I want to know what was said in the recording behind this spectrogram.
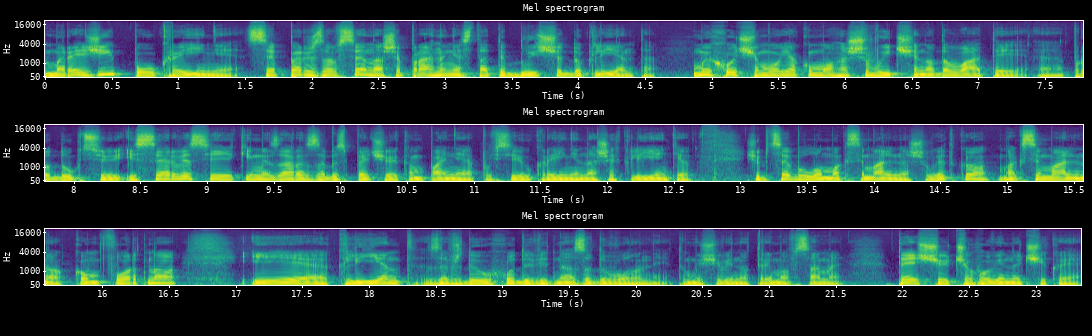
мережі по Україні, це перш за все наше прагнення стати ближче до клієнта. Ми хочемо якомога швидше надавати е, продукцію і сервіси, якими зараз забезпечує компанія по всій Україні наших клієнтів, щоб це було максимально швидко, максимально комфортно, і е, клієнт завжди уходив від нас задоволений, тому що він отримав саме те, що чого він очікує.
